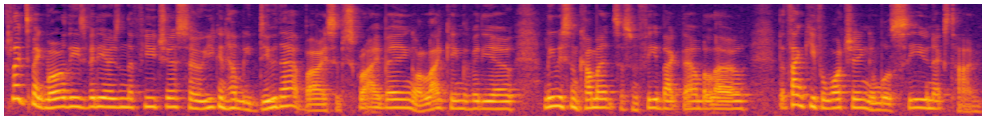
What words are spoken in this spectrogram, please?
I'd like to make more of these videos in the future, so you can help me do that by subscribing or liking the video. Leave me some comments or some feedback down below. But thank you for watching, and we'll see you next time.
